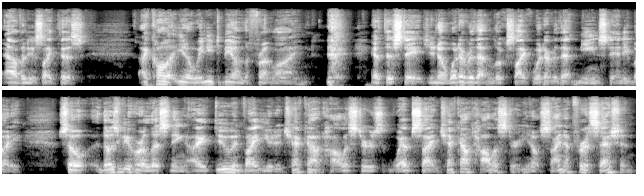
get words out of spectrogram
avenues like this, I call it, you know, we need to be on the front line at this stage, you know, whatever that looks like, whatever that means to anybody. So, those of you who are listening, I do invite you to check out Hollister's website. Check out Hollister, you know, sign up for a session,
